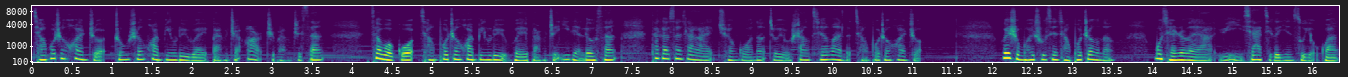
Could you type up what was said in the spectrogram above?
强迫症患者终身患病率为百分之二至百分之三，在我国强迫症患病率为百分之一点六三，大概算下来，全国呢就有上千万的强迫症患者。为什么会出现强迫症呢？目前认为啊，与以下几个因素有关：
